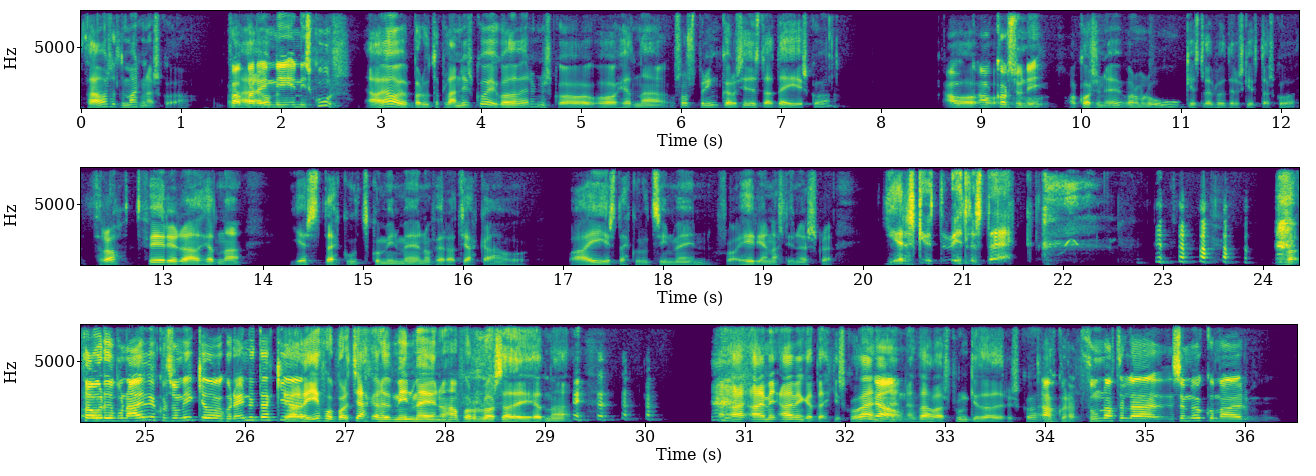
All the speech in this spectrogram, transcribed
það var svolítið magna sko hvað bara inn í, inn í skúr? Já, já, við bara út að planni sko í góða verðinu sko og, og hérna svo springur á síðasta degi sko. Á, og- á korsunni? og- á korsinu vorum alveg ógeðslega hlutir að skipta sko þrátt fyrir að hérna ég stekk út sko mín megin og fer að tjekka og, og ægir stekkur út sín megin svo heyri hann allt í nöskra ég er að skipta villu stekk. Þá eru þið búin að æfa ykkur svo mikið á ykkur einu dekki Já, ég fór bara að tjekka hann upp mín megin og hann fór að losa því hérna æfingadekki sko en, en, en það var sprungið á öðru sko Akkurat, þú náttúrulega sem aukumæður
